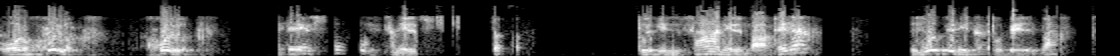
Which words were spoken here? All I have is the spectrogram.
اور خلق خلق انسان الباطنہ مدرکت بالبصر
